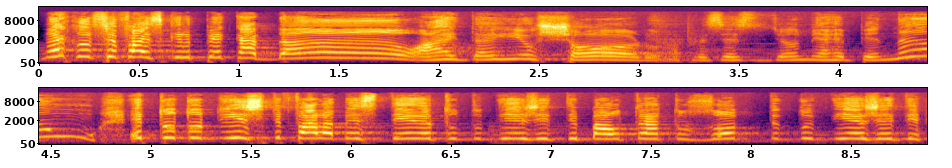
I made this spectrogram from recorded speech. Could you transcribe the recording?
Não é quando você faz aquele pecadão, ai, daí eu choro na presença de Deus, me arrependo. Não, é todo dia a gente fala besteira, todo dia a gente maltrata os outros, todo dia a gente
